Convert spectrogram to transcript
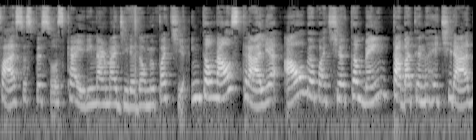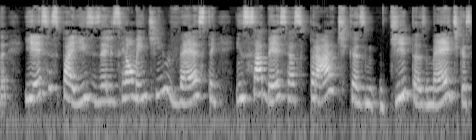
fácil as pessoas caírem na armadilha da homeopatia. Então, na Austrália, a homeopatia também está batendo retirada e esses países, eles realmente investem em saber se as práticas ditas médicas,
